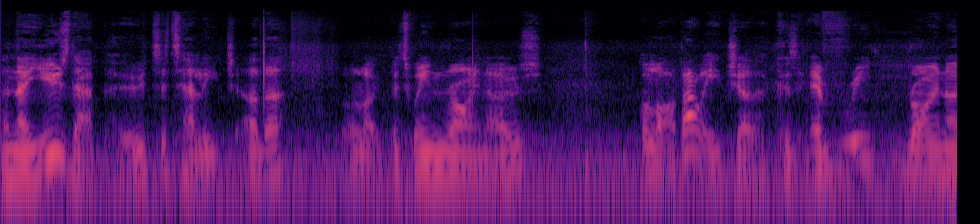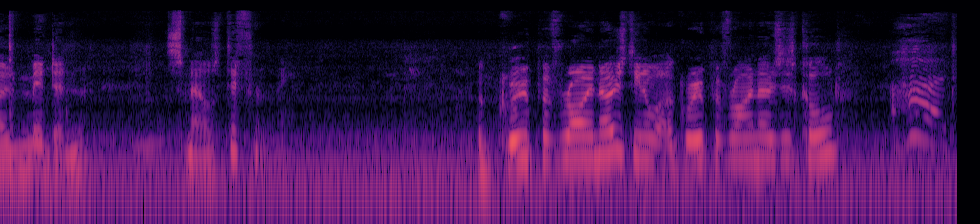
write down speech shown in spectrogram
And they use their poo to tell each other, or like between rhinos, a lot about each other because every rhino's midden smells differently. A group of rhinos, do you know what a group of rhinos is called? A herd.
